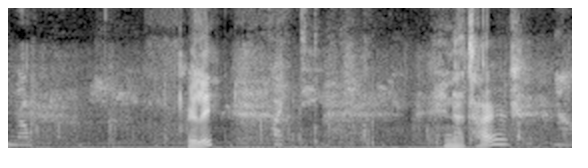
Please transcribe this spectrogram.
No. Really? Fighting. You're not tired? No.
